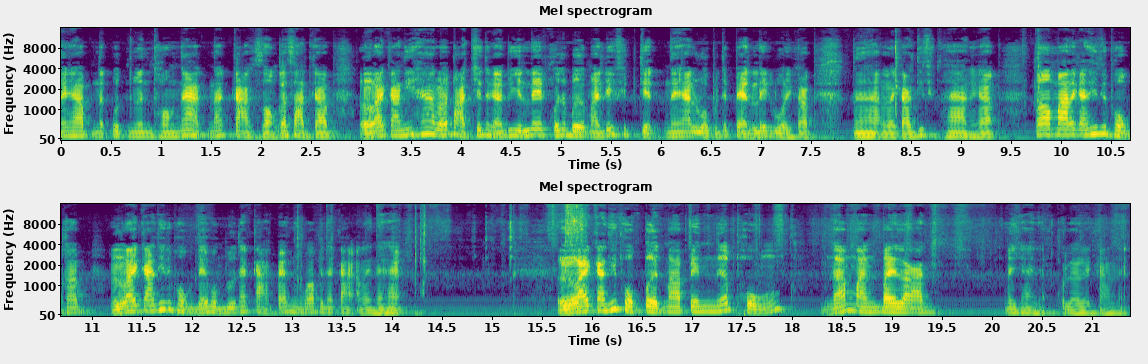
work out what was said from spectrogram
นะครับนักุฎเงินทองนาคหน้ากากสองกษัตริย์ครับรายการนี้ 500 บาทเช่นเดียวกันพี่เลขโค้ดเบอร์หมายเลข 17นะฮะรวมเป็นจะ8เลขรวยครับนะฮะรายการที่ 15 นะครับต่อมารายการที่ 16 ครับ รายการที่ 16 เดี๋ยวผมดูหน้ากากแป๊บหนึ่งว่าเป็นหน้ากากอะไรนะฮะรายการที่ผมเปิดมาเป็นเนื้อผงน้ำมันใบลาน ไม่ใช่ละคนละรายการแหละ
